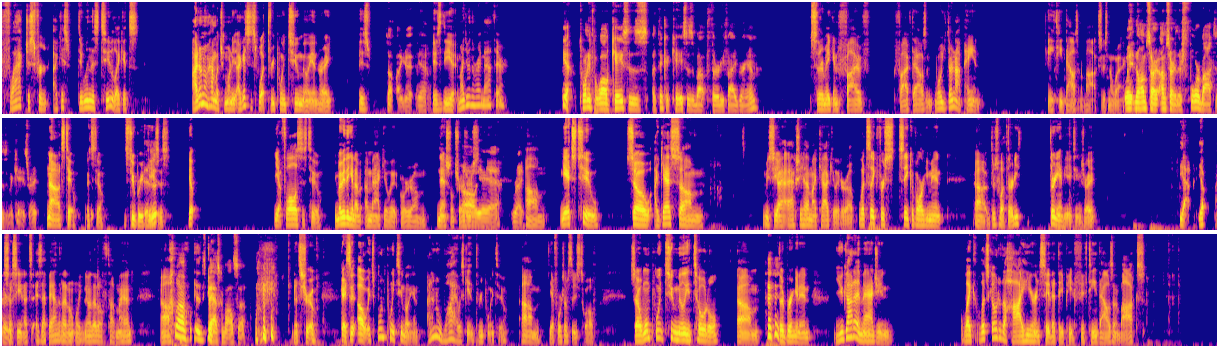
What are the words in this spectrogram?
flack just for I guess doing this too. Like it's I don't know how much money. I guess it's what three point two million, right? Is Something like it. Yeah. is the uh, am I doing the right math there? Yeah. Twenty. Well, case is. I think a case is about thirty five grand. So they're making five five thousand. Well, they're not paying eighteen thousand a box. There's no way. Wait, no, I'm sorry. I'm sorry. There's four boxes in a case, right? No, it's two. It's two. It's two it? Yeah, flawless is two. You might be thinking of immaculate or um national treasures. Oh yeah, yeah. Right. Um, yeah, it's two. So I guess um, let me see. I actually have my calculator up. Let's like for sake of argument, uh, there's what 30, 30 NBA teams, right? Yeah. Yep. So see, that's, is that bad that I don't like know that off the top of my head? Uh, Well, it's basketball, so That's true. Okay, so oh, it's 1.2 million. I don't know why I was getting 3.2. Um, yeah, four times three is 12. So 1.2 million total. Um, they're bringing in. You gotta imagine. Like, let's go to the high here and say that they paid 15,000 a box.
